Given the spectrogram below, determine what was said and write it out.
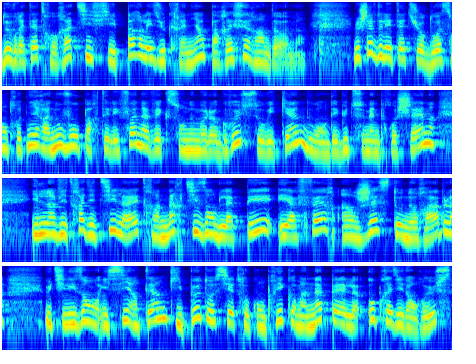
devrait être ratifié par les Ukrainiens par référendum. Le chef de l'État turc doit s'entretenir à nouveau par téléphone avec son homologue russe ce week-end ou en début de semaine prochaine. Il l'invitera, dit-il, à être un artisan de la paix et à faire un geste honorable, utilisant ici un terme qui peut aussi être compris comme un appel au président russe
